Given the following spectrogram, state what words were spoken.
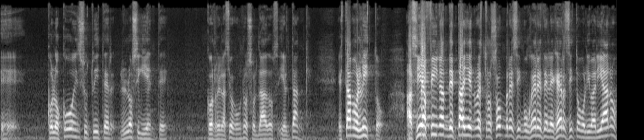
eh, colocó en su Twitter lo siguiente con relación a unos soldados y el tanque. Estamos listos. Así afinan detalles nuestros hombres y mujeres del ejército bolivariano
